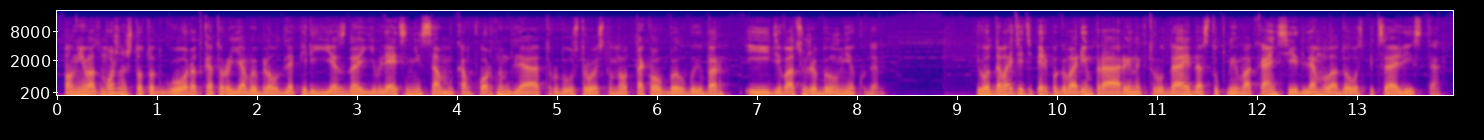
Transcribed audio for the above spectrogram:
Вполне возможно, что тот город, который я выбрал для переезда, является не самым комфортным для трудоустройства, но вот таков был выбор, и деваться уже было некуда. И вот давайте теперь поговорим про рынок труда и доступные вакансии для молодого специалиста –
